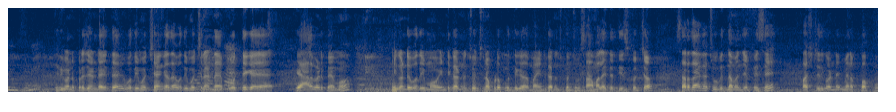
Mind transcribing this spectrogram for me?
గురించి ఇదిగోండి ప్రజెంట్ అయితే ఉదయం వచ్చాం కదా ఉదయం వచ్చినంటే పూర్తిగా ఏలబడిపోయాము. ఎందుకంటే ఉదయం ఇంటికాడ నుంచి వచ్చినప్పుడు కొద్దిగా మా ఇంటికాడ నుంచి కొంచెం సామాన్లు అయితే తీసుకొచ్చాం. సరదాగా చూపిద్దామని చెప్పేసి ఫస్ట్ ఇదిగోండి మినప్పప్పు.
